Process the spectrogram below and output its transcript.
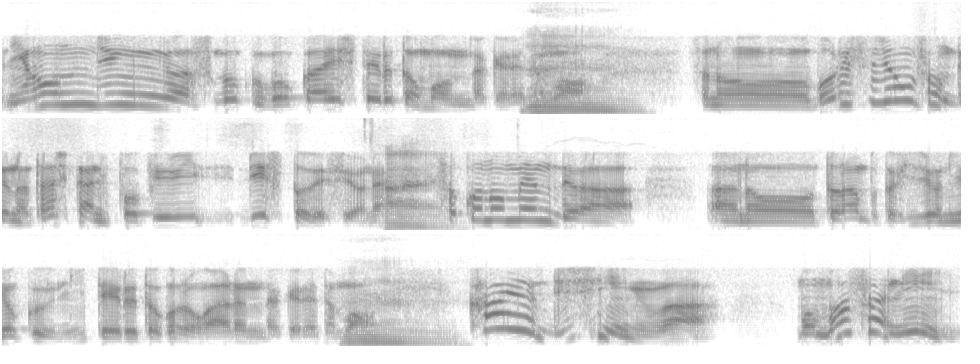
日本人はすごく誤解してると思うんだけれども、うんそのボリス・ジョンソンというのは確かにポピュリストですよね、はい、そこの面ではあのトランプと非常によく似ているところがあるんだけれども、うん、彼自身はもうまさに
